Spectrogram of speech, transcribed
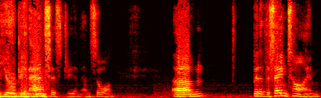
European ancestry and, and, so on. Um, but at the same time,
